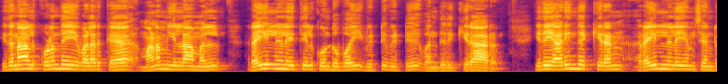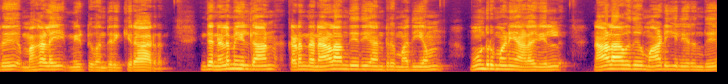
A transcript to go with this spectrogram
இதனால் குழந்தையை வளர்க்க மனம் இல்லாமல் ரயில் நிலையத்தில் கொண்டு போய் விட்டுவிட்டு வந்திருக்கிறார். இதை அறிந்த கிரண் ரயில் நிலையம் சென்று மகளை மீட்டு வந்திருக்கிறார். இந்த நிலைமையில்தான் கடந்த நாலாம் தேதி அன்று மதியம் மூன்று மணி அளவில் நாலாவது மாடியிலிருந்து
